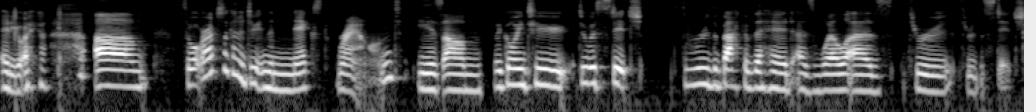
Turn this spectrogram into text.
anyway um, so what we're actually going to do in the next round is um, we're going to do a stitch through the back of the head as well as through through the stitch.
